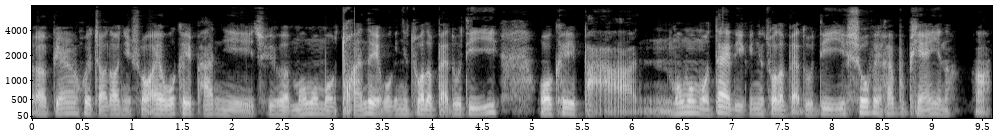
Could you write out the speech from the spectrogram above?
呃，别人会找到你说，哎，我可以把你这个某某某团队，我给你做到百度第一，我可以把某某某代理给你做到百度第一，收费还不便宜呢，啊，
